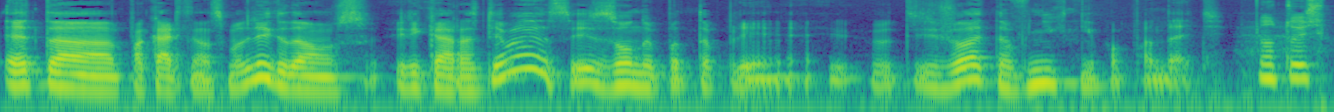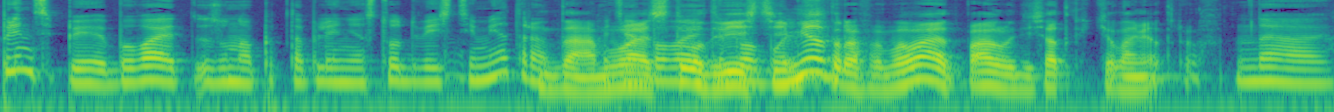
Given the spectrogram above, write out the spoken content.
это по карте надо смотреть, когда у нас река разливается, есть зоны подтопления. И вот желательно в них не попадать. Ну, то есть, в принципе, бывает зона подтопления 100-200 метров. да, бывает и 100-200 побольше. метров, и бывает пару десятков километров Да,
